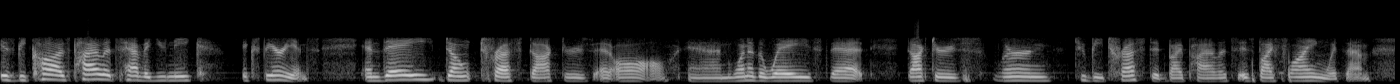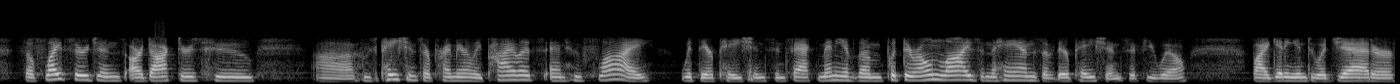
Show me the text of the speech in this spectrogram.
is because pilots have a unique experience and they don't trust doctors at all. And one of the ways that doctors learn to be trusted by pilots is by flying with them. So flight surgeons are doctors who uh, whose patients are primarily pilots and who fly with their patients. In fact, many of them put their own lives in the hands of their patients, if you will, by getting into a jet or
